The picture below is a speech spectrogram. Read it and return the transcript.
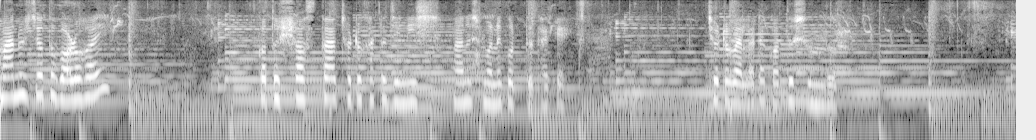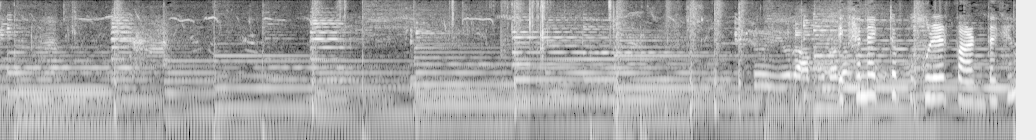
মানুষ যত বড় হয়, কত সস্তা, ছোটখাটো জিনিস মানুষ মনে করতে থাকে। ছোটবেলাটা কত সুন্দর। এখানে একটা পুকুরের পাড় দেখেন।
